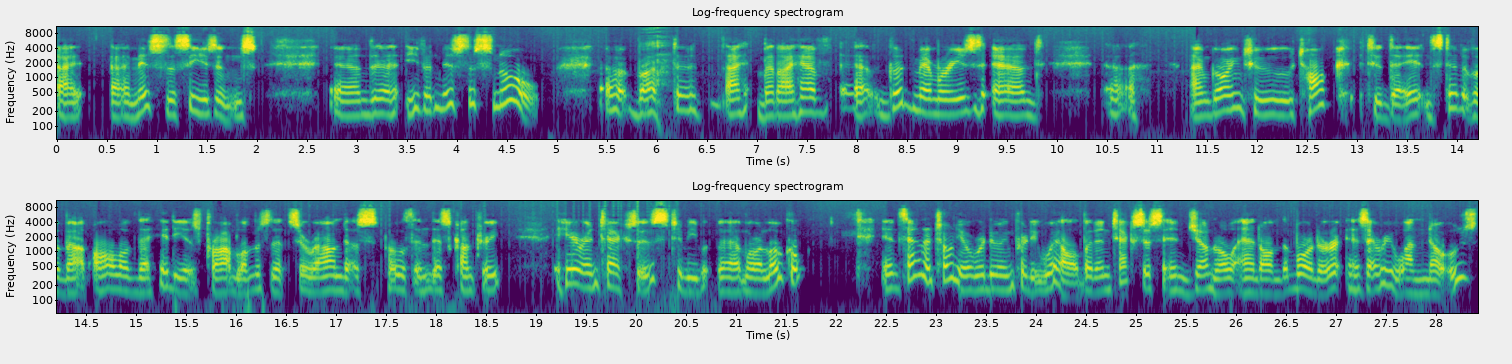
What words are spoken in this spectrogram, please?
I, I miss the seasons and uh, even miss the snow. Uh, but uh, I but I have good memories and I'm going to talk today instead of about all of the hideous problems that surround us both in this country here in Texas, to be uh, more local, in San Antonio, we're doing pretty well, but in Texas in general and on the border, as everyone knows,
